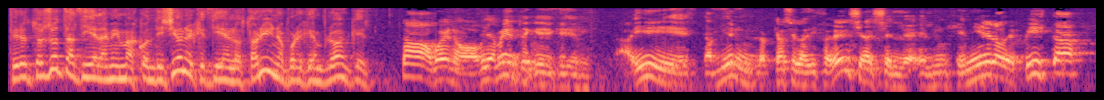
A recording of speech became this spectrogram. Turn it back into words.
pero Toyota tiene las mismas condiciones que tienen los Torinos, por ejemplo, Ángel. No, bueno, obviamente que, ahí también lo que hace la diferencia es el, ingeniero de pista,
